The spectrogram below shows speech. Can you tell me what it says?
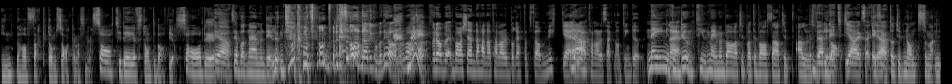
inte ha sagt de sakerna som jag sa till dig. Jag förstår inte varför jag sa det. Ja. Så jag bara, nej men det är lugnt, jag kommer inte ihåg vad du sa. Nej du kommer inte ihåg vad det var? Nej. För då bara kände han att han hade berättat för mycket eller att han hade sagt någonting dumt? Nej, ingenting Nej. dumt till mig, men bara typ att det var så här, typ alldeles för Väldigt. privat. Ja exakt. Exakt, Ja. och typ något som man,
